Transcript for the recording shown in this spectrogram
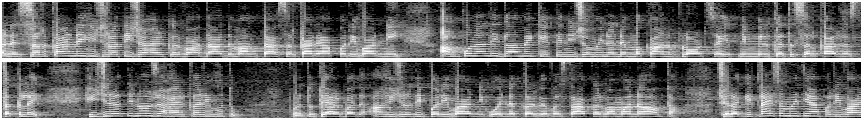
અને સરકારને હિજરતી જાહેર કરવા દાદ માંગતા સરકારે આ પરિવારની આંકોલાલી ગામે ખેતીની જમીન અને મકાન પ્લોટ સહિતની મિલકત સરકાર હસ્તક લઈ હિજરતીનો જાહેર કર્યું હતું. પરંતુ ત્યારબાદ આ હિજરતી પરિવારની કોઈ નક્કર વ્યવસ્થા કરવામાં ન આવતા છેલ્લા કેટલાય સમયથી આ પરિવાર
